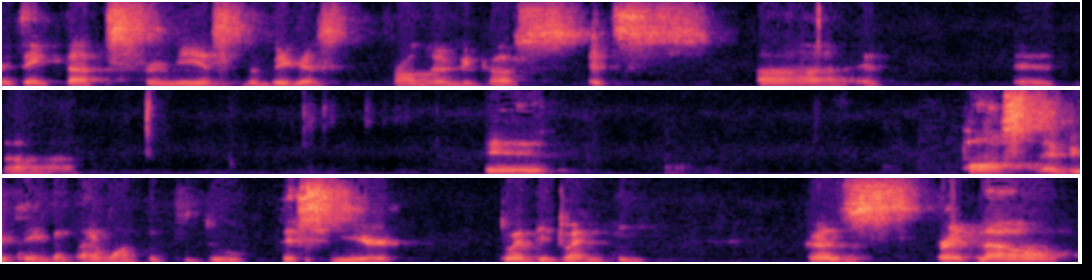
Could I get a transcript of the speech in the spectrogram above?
I think that's for me is the biggest problem because it's uh, it it uh, it paused everything that I wanted to do this year 2020 because right now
